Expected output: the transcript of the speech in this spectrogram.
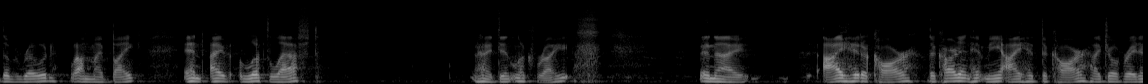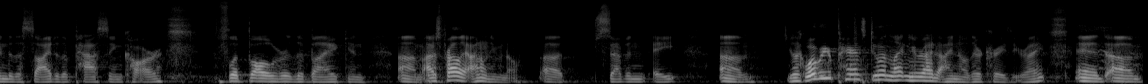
the road on my bike, and I looked left, and I didn't look right, and I I hit a car. The car didn't hit me. I hit the car. I drove right into the side of the passing car, flipped all over the bike, and um, I was probably I don't even know uh, seven, eight. Um, you're like, what were your parents doing letting you ride? I know they're crazy, right? And um,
